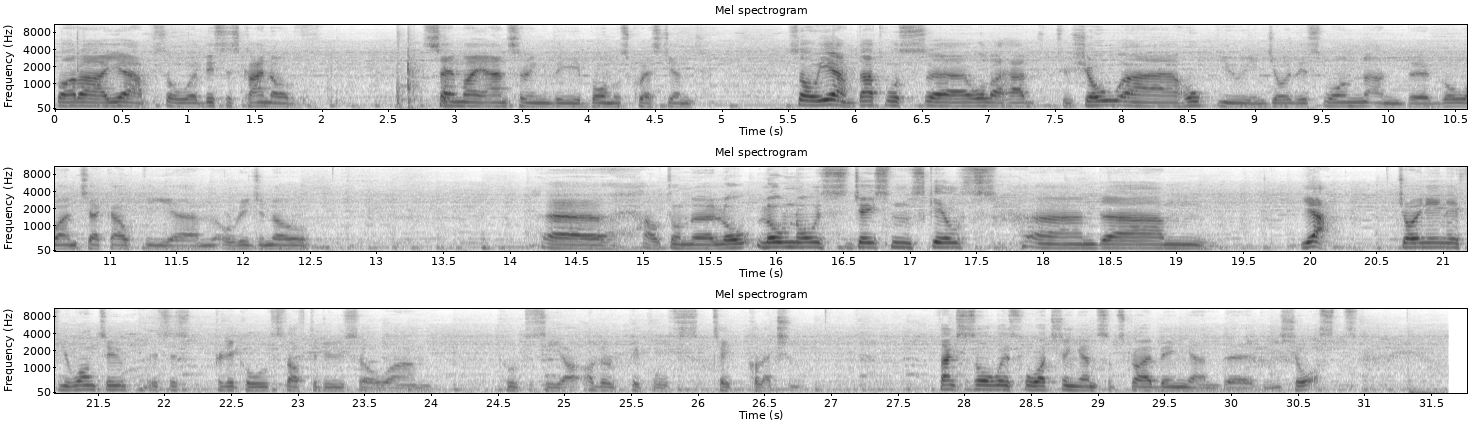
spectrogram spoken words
But uh, yeah, so uh, this is kind of semi answering the bonus question. So yeah, that was uh, all I had to show. I hope you enjoy this one and uh, go and check out the um, original uh, out on low, low noise Jason Skilz and um, yeah, join in if you want to. This is pretty cool stuff to do. So um, cool to see other people's tape collection. Thanks as always for watching and subscribing and uh, be shorst.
